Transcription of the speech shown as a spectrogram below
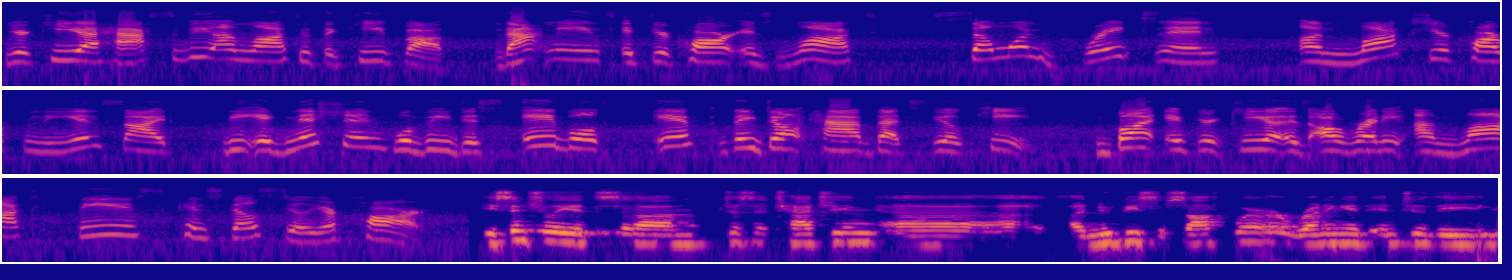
Your Kia has to be unlocked with the key fob. That means if your car is locked, someone breaks in, unlocks your car from the inside, the ignition will be disabled if they don't have that steel key. But if your Kia is already unlocked, thieves can still steal your car. Essentially, it's um, just attaching uh, a new piece of software, running it into the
